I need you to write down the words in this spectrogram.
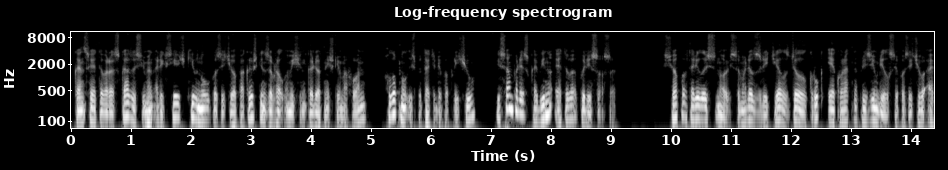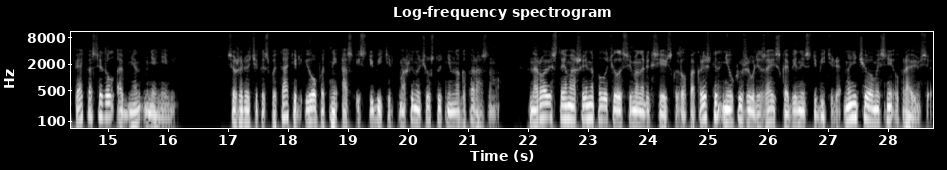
В конце этого рассказа Семен Алексеевич кивнул, после чего Покрышкин забрал у Мищенко летный шлемофон, хлопнул испытателя по плечу и сам полез в кабину этого пылесоса. Все повторилось вновь. Самолет взлетел, сделал круг и аккуратно приземлился, после чего опять последовал обмен мнениями. Все же летчик-испытатель и опытный ас-истребитель машину чувствуют немного по-разному. «Норовистая машина получилась, Семен Алексеевич», — сказал Покрышкин, неуклюже вылезая из кабины истребителя. «Но ничего, мы с ней управимся».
